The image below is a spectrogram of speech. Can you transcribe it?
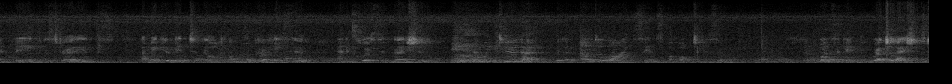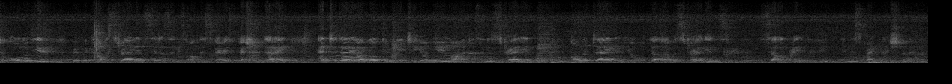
and being Australians. And we commit to build a more cohesive and inclusive nation. And we do that with an underlying sense of optimism. Once again, congratulations to all of you who've become Australian citizens on this very special day. And today I welcome you to your new life as an Australian on the day that your fellow Australians celebrate living in this great nation of ours.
